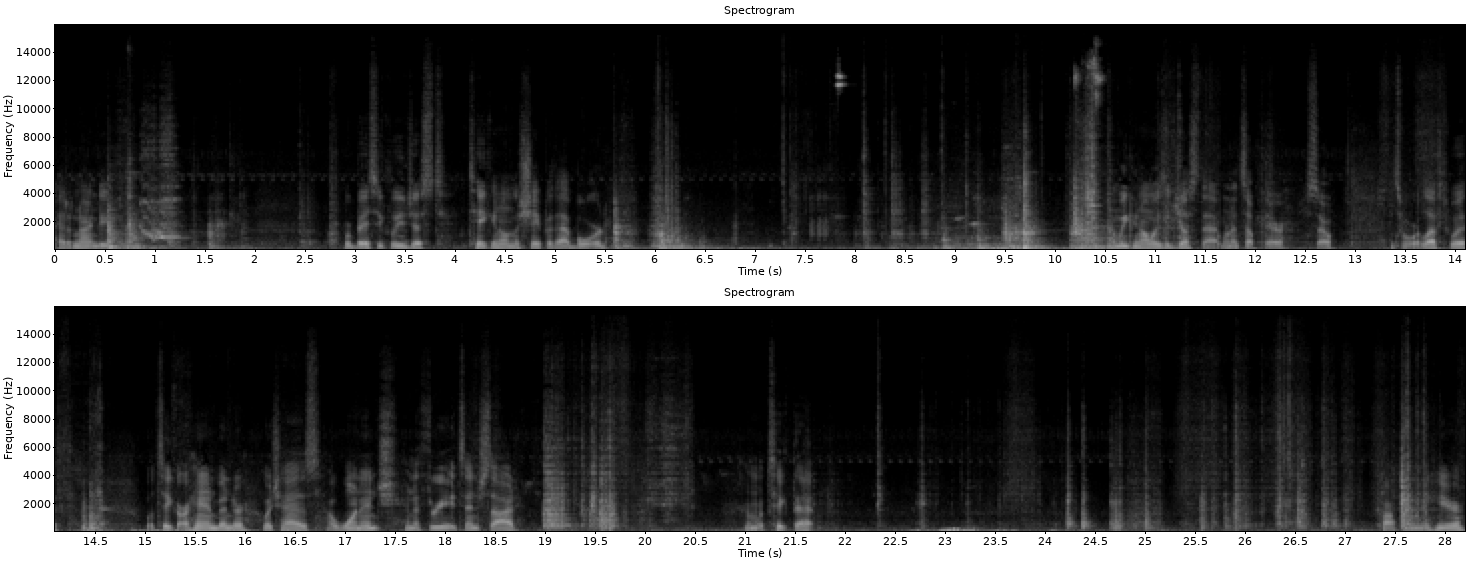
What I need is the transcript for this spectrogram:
at a 90. We're basically just taking on the shape of that board. And we can always adjust that when it's up there. So that's what we're left with. we'll take our hand bender, which has a one inch and a 3 8 inch side. And we'll take that. Pop into here.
